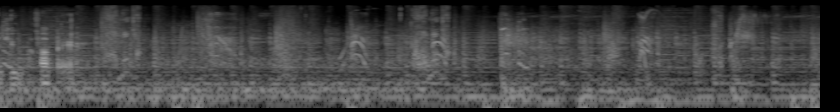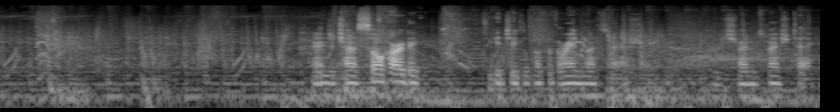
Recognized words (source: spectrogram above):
The Jigglypuff up air. And you're trying so hard to, to get Jigglypuff with a random up smash. Or just random smash attack.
